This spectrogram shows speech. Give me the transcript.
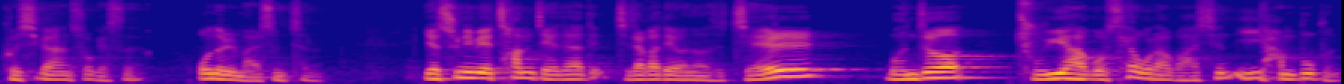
그 시간 속에서 오늘 말씀처럼 예수님의 참 제자, 제자가 되어 나서 제일 먼저 주의하고 세우라고 하신 이 한 부분,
